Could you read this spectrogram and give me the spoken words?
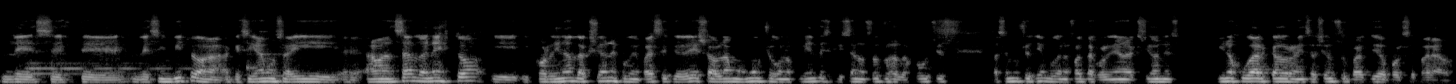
les, este, les invito a, que sigamos ahí eh, avanzando en esto y, coordinando acciones, porque me parece que de eso hablamos mucho con los clientes y quizá nosotros a los coaches hace mucho tiempo que nos falta coordinar acciones y no jugar cada organización su partido por separado.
